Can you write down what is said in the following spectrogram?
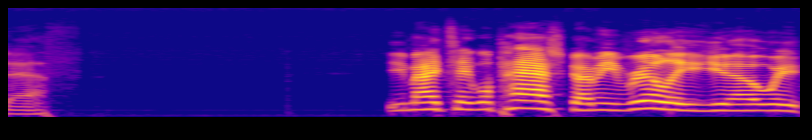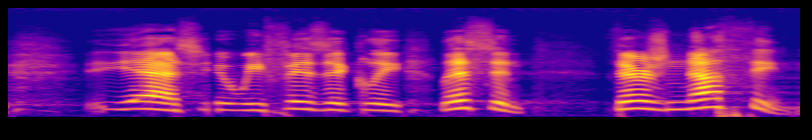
death? You might say, well, Pastor, I mean, really, you know, we, yes, we physically, listen, there's nothing,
